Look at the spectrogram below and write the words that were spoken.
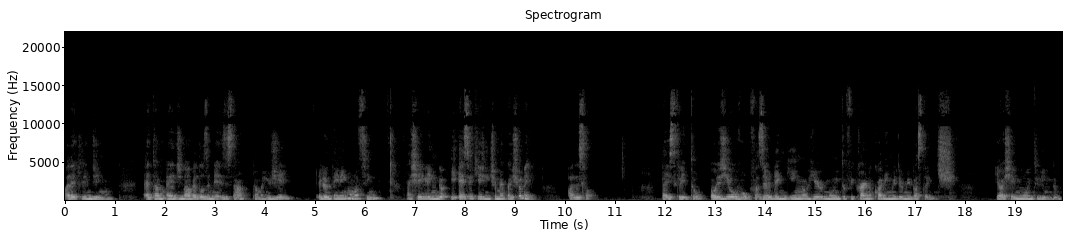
Olha que lindinho. É, é de 9 a 12 meses, tá? Tamanho G. Ele não tem nenhum assim. Achei lindo. E esse aqui, gente, eu me apaixonei. Olha só. Tá escrito, hoje eu vou fazer denguinho, rir muito, ficar no colinho e dormir bastante. Eu achei muito lindo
